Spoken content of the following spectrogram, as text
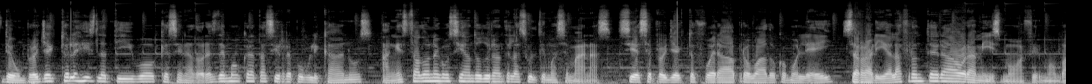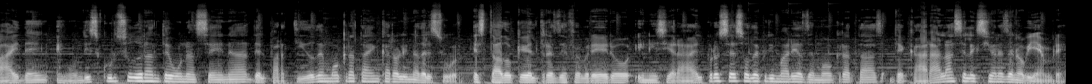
de un proyecto legislativo que senadores demócratas y republicanos han estado negociando durante las últimas semanas. Si ese proyecto fuera aprobado como ley, cerraría la frontera ahora mismo, afirmó Biden en un discurso durante una cena del Partido Demócrata en Carolina del Sur, estado que el 3 de febrero iniciará el proceso de primarias demócratas de cara a las elecciones de noviembre.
